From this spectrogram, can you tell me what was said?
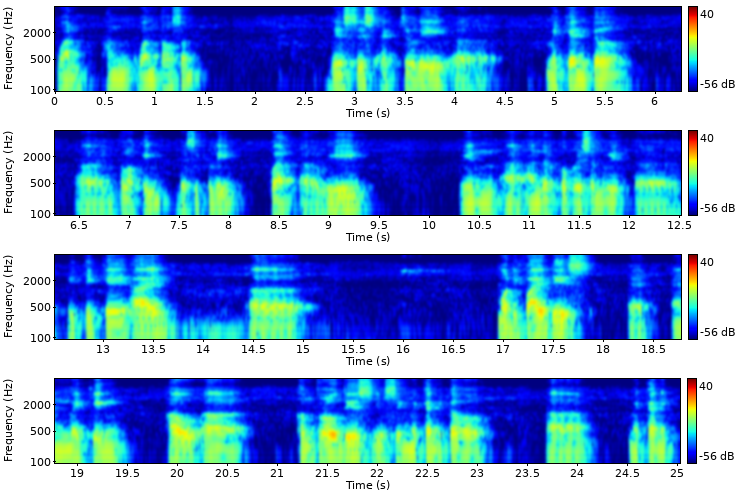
1000. This is actually mechanical uh, interlocking basically, but uh, we in uh, under cooperation with uh, PTKI, uh, modify this uh, and making how control this using mechanical mechanic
